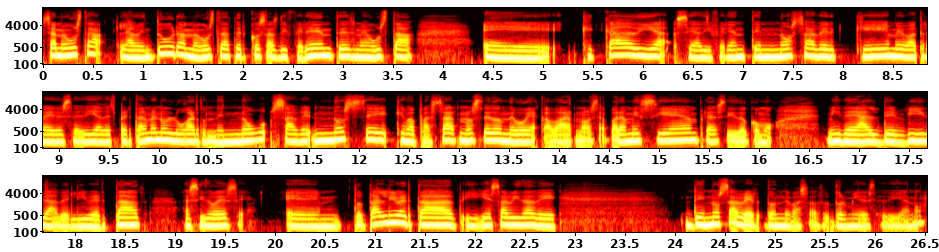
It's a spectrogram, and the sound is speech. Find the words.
sea, me gusta la aventura, me gusta hacer cosas diferentes, me gusta eh, que cada día sea diferente, no saber qué me va a traer ese día, despertarme en un lugar donde no sabe, no sé qué va a pasar, no sé dónde voy a acabar, ¿no? O sea, para mí siempre ha sido como mi ideal de vida, de libertad, ha sido ese, em, total libertad y esa vida de de no saber dónde vas a dormir ese día, ¿no?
